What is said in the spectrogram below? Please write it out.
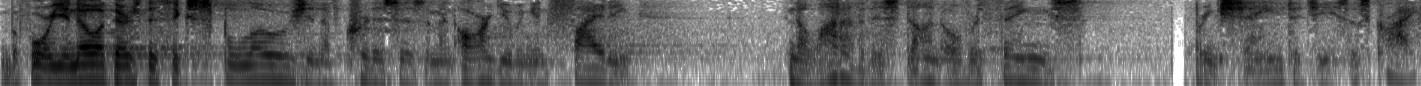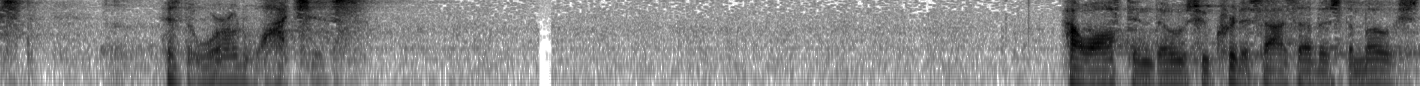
And before you know it, there's this explosion of criticism and arguing and fighting and a lot of it is done over things that bring shame to Jesus Christ as the world watches. How often those who criticize others the most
